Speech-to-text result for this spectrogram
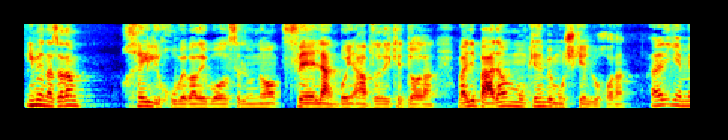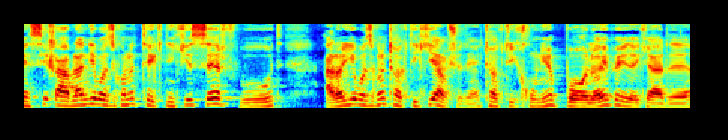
این به نظرم خیلی خوبه برای بارسلونا فعلا با این ابزاری که دارن ولی بعدا ممکنه به مشکل بخورن. آره دیگه مسی قبلا یه بازیکن تکنیکی صرف بود الان یه بازیکن تاکتیکی هم شده. یعنی تاکتیک خونی بالایی پیدا کرده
